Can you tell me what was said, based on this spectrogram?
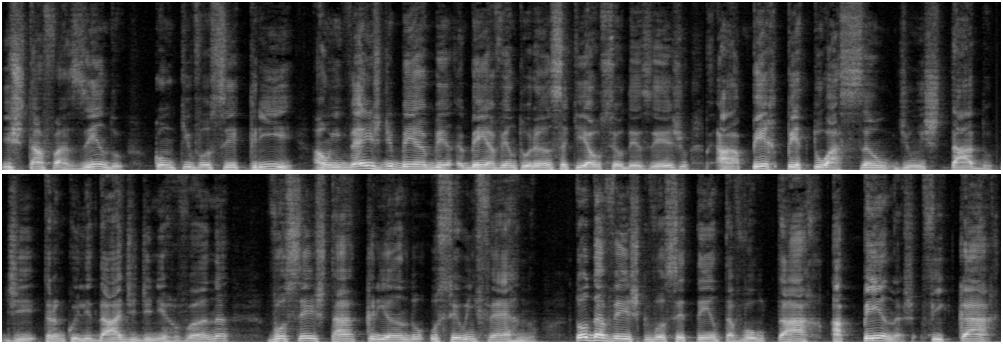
está fazendo com que você crie, ao invés de bem-aventurança, que é o seu desejo, a perpetuação de um estado de tranquilidade, de nirvana, você está criando o seu inferno. Toda vez que você tenta voltar apenas, ficar,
